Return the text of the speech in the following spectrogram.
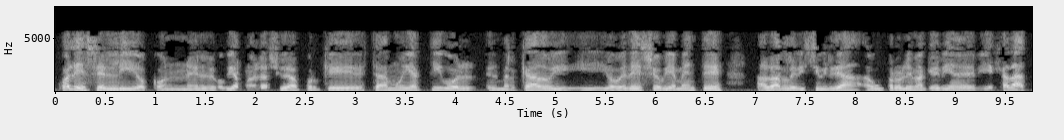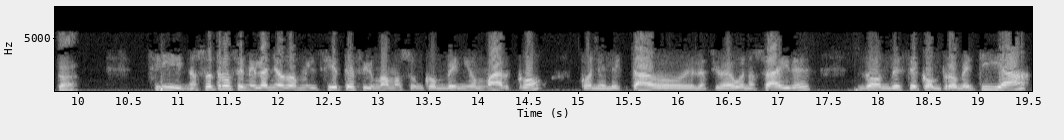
¿Cuál es el lío con el gobierno de la ciudad? Porque está muy activo el, el mercado y, y obedece, obviamente, a darle visibilidad a un problema que viene de vieja data. Sí, nosotros en el año 2007 firmamos un convenio marco con el Estado de la Ciudad de Buenos Aires, donde se comprometía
